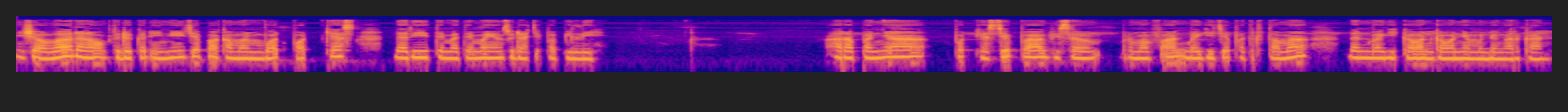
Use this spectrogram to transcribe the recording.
Insya Allah dalam waktu dekat ini Cepa akan membuat podcast dari tema-tema yang sudah Cepa pilih. Harapannya podcast Cepa bisa bermanfaat bagi Cepa terutama dan bagi kawan-kawan yang mendengarkan,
